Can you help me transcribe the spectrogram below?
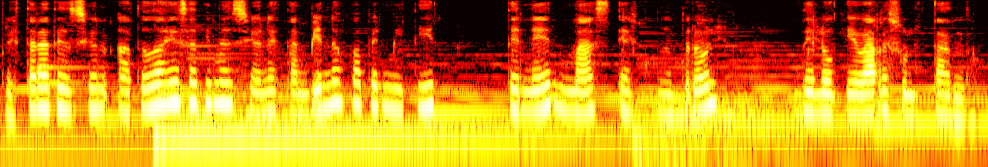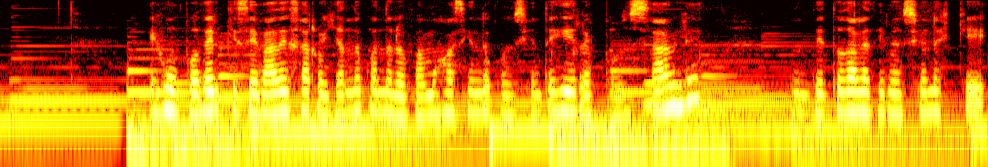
Prestar atención a todas esas dimensiones también nos va a permitir tener más el control de lo que va resultando. Es un poder que se va desarrollando cuando nos vamos haciendo conscientes y responsables de todas las dimensiones que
